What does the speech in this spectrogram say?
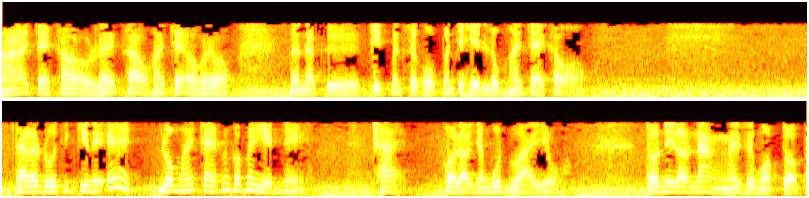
หายใจเข้าไหลเข้าหายใจออกไหลออก นั่นนะคือ จิตมันสงบมันจะเห็นลมหายใจเข้าออกถ้าเราดูจริงๆเลยเอ๊ะลมหายใจมันก็ไม่เห็นนี่ใช่เพราะเรายังวุ่นวายอยู่ ตอนนี้เรานั่งให้สงบต่อไป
